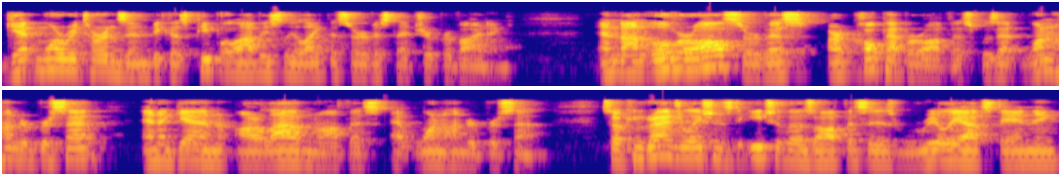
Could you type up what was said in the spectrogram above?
get more returns in because people obviously like the service that you're providing. And on overall service, our Culpeper office was at 100%, and again, our Loudoun office at 100%. So congratulations to each of those offices, really outstanding.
